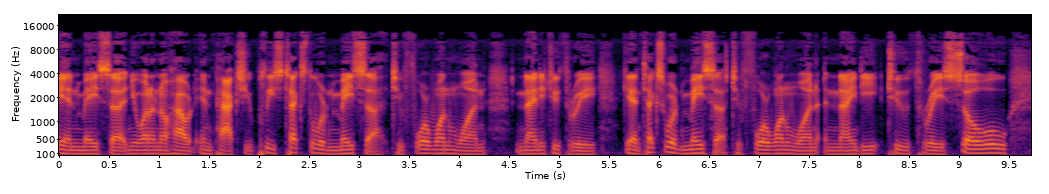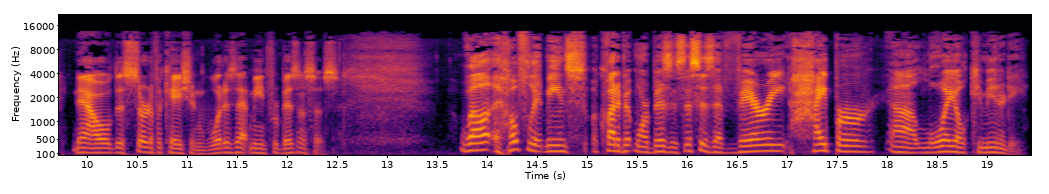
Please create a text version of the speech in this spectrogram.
in Mesa and you want to know how it impacts you, please text the word Mesa to 411 923. Again, text the word Mesa to 411 923. So now, this certification, what does that mean for businesses? Well, hopefully it means quite a bit more business. This is a very hyper uh, loyal community.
